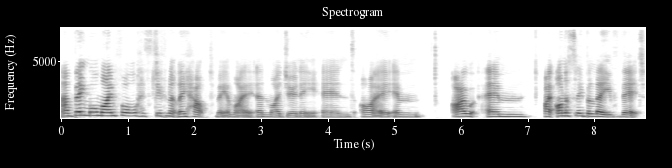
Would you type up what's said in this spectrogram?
Um, being more mindful has definitely helped me in my in my journey, and I am I am I honestly believe that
